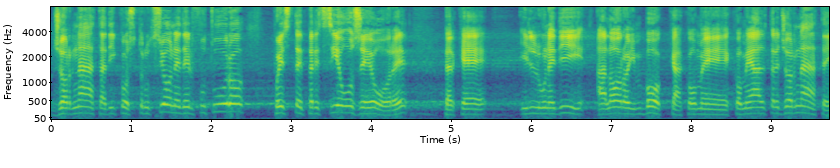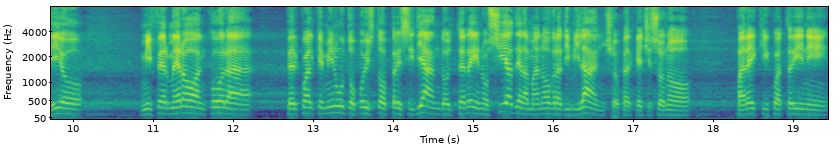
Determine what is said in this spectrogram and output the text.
giornata di costruzione del futuro, queste preziose ore, perché il lunedì ha l'oro in bocca come, come altre giornate. Io mi fermerò ancora per qualche minuto, poi sto presidiando il terreno sia della manovra di bilancio, perché ci sono parecchi quattrini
